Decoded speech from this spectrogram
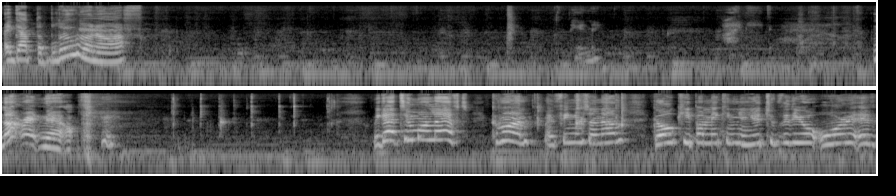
I got the blue one off. Not right now. we got two more left. Come on, my fingers are numb. Go keep on making your YouTube video, or if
